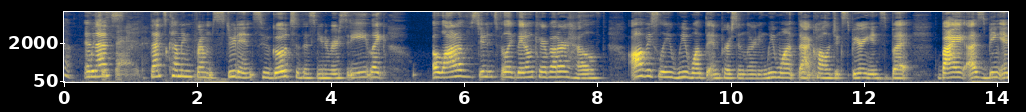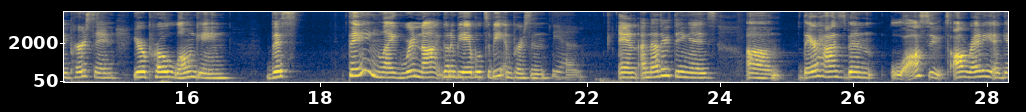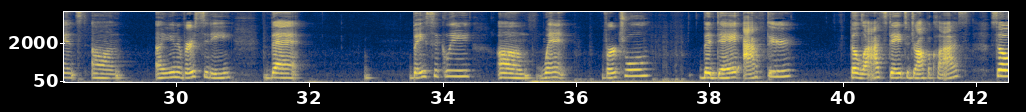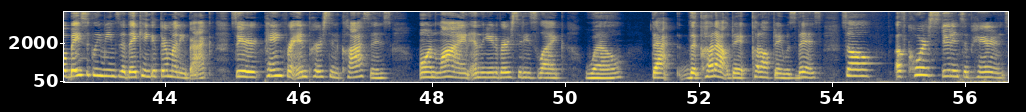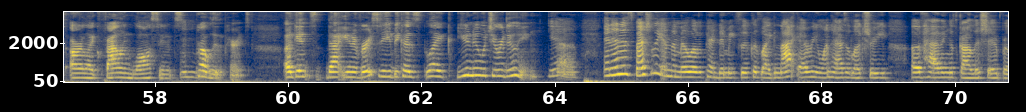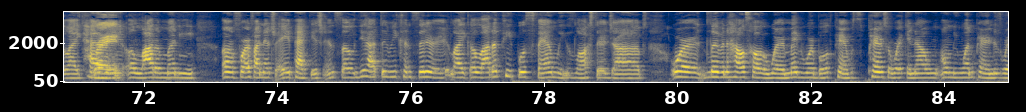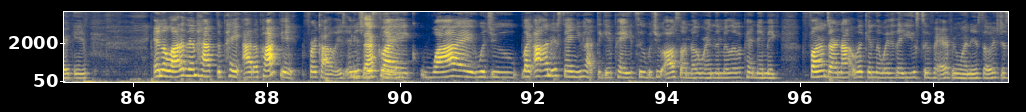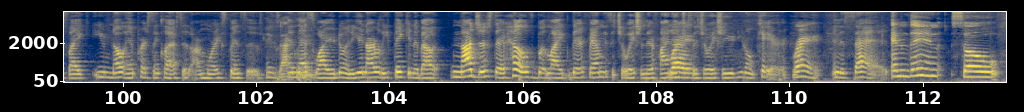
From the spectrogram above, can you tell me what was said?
Yeah. And that's that's coming from students who go to this university. Like a lot of students feel like they don't care about our health. Obviously we want the in-person learning. We want that mm-hmm. college experience but by us being in person, you're prolonging this thing. Like we're not gonna be able to be in person. Yeah. And another thing is, um, there has been lawsuits already against um, a university that basically um, went virtual the day after the last day to drop a class. So basically means that they can't get their money back. So you're paying for in person classes online, and the university's like, well, that the cutout day cutoff day was this. So of course students and parents are like filing lawsuits, mm-hmm. probably the parents, against that university because like you knew what you were doing. Yeah. And then especially in the middle of a pandemic too, because like not everyone has the luxury of having a scholarship or like having right. a lot of money um, for a financial aid package. And so you have to reconsider it. Like a lot of people's families lost their jobs or live in a household where maybe where both parents parents are working now only one parent is working and a lot of them have to pay out of pocket for college and exactly. it's just like why would you like i understand you have to get paid too but you also know we're in the middle of a pandemic funds are not looking the way that they used to for everyone and so it's just like you know in-person classes are more expensive. Exactly. and that's why you're doing it. You're not really thinking about not just their health but like their family situation their financial right. situation. You, you don't care. Right. And it's sad. And then so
